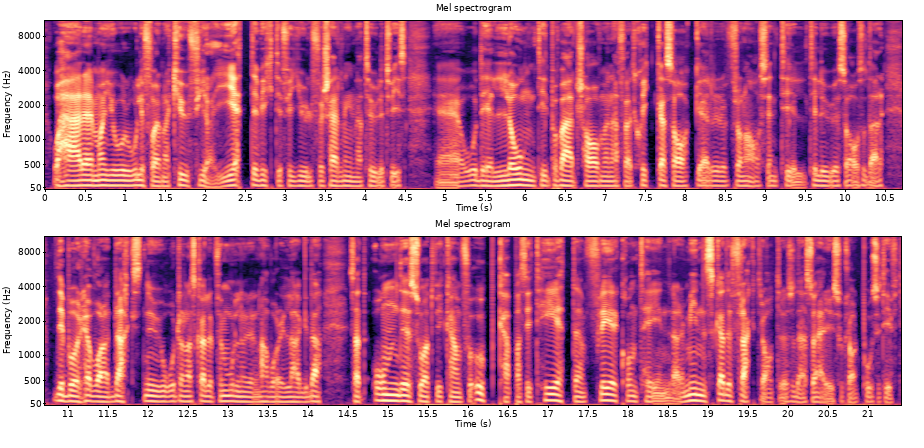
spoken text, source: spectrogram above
Och här är man ju orolig för, att Q4 är jätteviktig för julförsäljningen naturligtvis. Eh, och det är lång tid på världshaven för att skicka saker från Asien till, till USA och sådär. Det börjar vara dags nu, ordrarna ska förmodligen redan ha varit lagda. Så att om det är så att vi kan få upp kapaciteten, fler containrar, minskade fraktrater och sådär så är det ju såklart positivt.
